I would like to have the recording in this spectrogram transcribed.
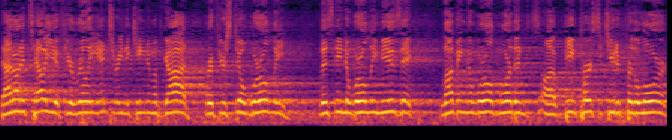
That ought to tell you if you're really entering the kingdom of God or if you're still worldly, listening to worldly music, loving the world more than uh, being persecuted for the Lord.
